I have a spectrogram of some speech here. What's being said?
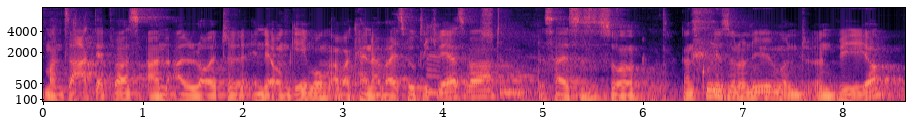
man sagt etwas an alle Leute in der Umgebung, aber keiner weiß wirklich, ja, wer es war. Stimmt. Das heißt, es ist so ein ganz cooles Synonym und irgendwie, ja,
